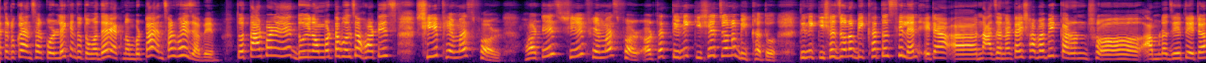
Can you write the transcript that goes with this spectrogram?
এতটুকু অ্যান্সার করলে কিন্তু তোমাদের এক নম্বরটা অ্যান্সার হয়ে যাবে। তো তারপরে দুই নম্বরটা বলছে what is she famous for what is she famous for? অর্থাৎ তিনি কিসের জন্য বিখ্যাত? তিনি কিসের জন্য বিখ্যাত ছিলেন? এটা না জানাটাই স্বাভাবিক, কারণ স- আমরা যেহেতু এটা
